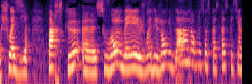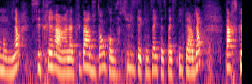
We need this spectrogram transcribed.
choisir parce que euh, souvent ben, je vois des gens qui disent ah non mais ça se passe pas spécialement bien. C'est très rare hein. la plupart du temps quand vous suivez ces conseils ça se passe hyper bien. Parce que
